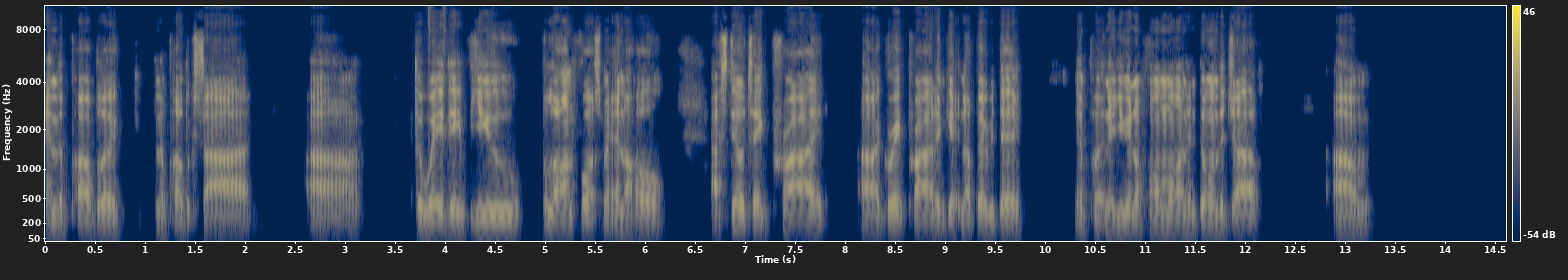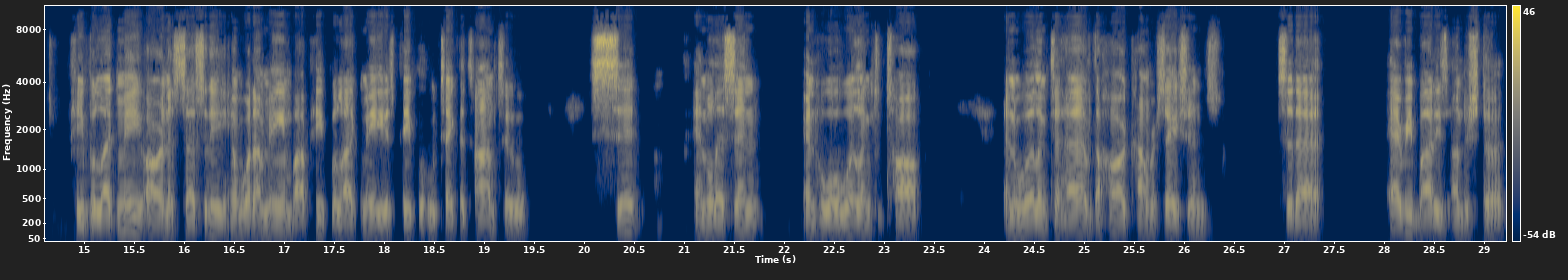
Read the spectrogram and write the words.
in the public, in the public side, uh, the way they view law enforcement in a whole, I still take pride, uh, great pride in getting up every day and putting a uniform on and doing the job. Um, people like me are a necessity. And what I mean by people like me is people who take the time to sit and listen and who are willing to talk and willing to have the hard conversations so that everybody's understood.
